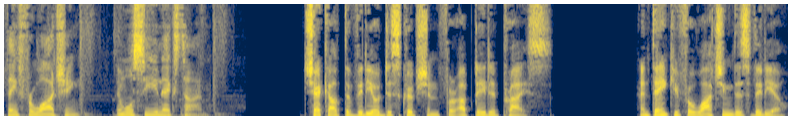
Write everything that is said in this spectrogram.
Thanks for watching, and we'll see you next time. Check out the video description for updated price. And thank you for watching this video.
